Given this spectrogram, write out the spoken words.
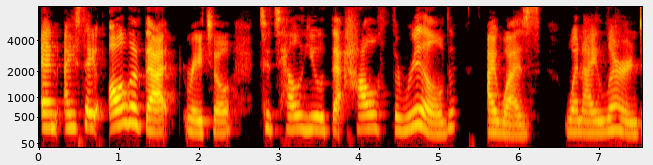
And I say all of that, Rachel, to tell you that how thrilled I was when I learned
